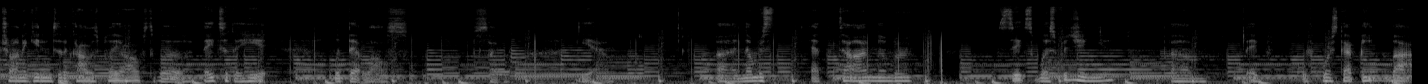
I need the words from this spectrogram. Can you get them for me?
trying to get into the college playoffs, but they took a hit with that loss. So, yeah. Uh, numbers at the time, number six, West Virginia. Um, they, of course, got beaten by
